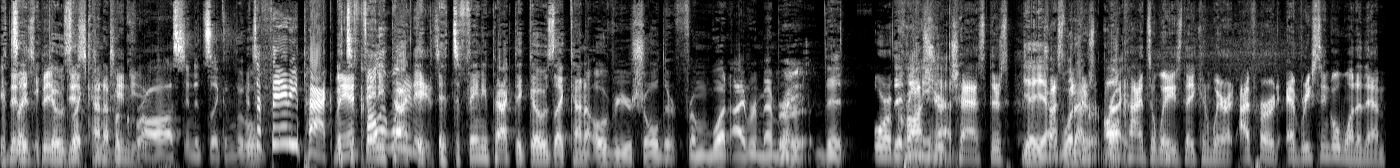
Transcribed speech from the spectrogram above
it's that like has it been goes like kind of across, and it's like a little. It's a fanny pack, man. it's a Call fanny it what pack. it is. that- it's a fanny pack that goes like kind of over your shoulder, from what I remember. Right. That or across your had. chest. There's Yeah, yeah, trust whatever, me, there's all right. kinds of ways they can wear it. I've heard every single one of them,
